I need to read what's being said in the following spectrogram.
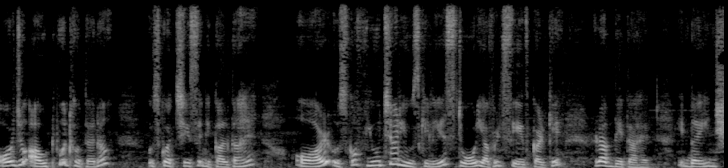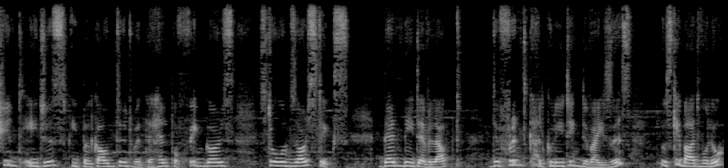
और जो आउटपुट होता है ना उसको अच्छे से निकालता है और उसको फ्यूचर यूज़ के लिए स्टोर या फिर सेव करके रख देता है। In the ancient ages people counted with the help of fingers stones और sticks then they developed different calculating devices उसके बाद वो लोग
